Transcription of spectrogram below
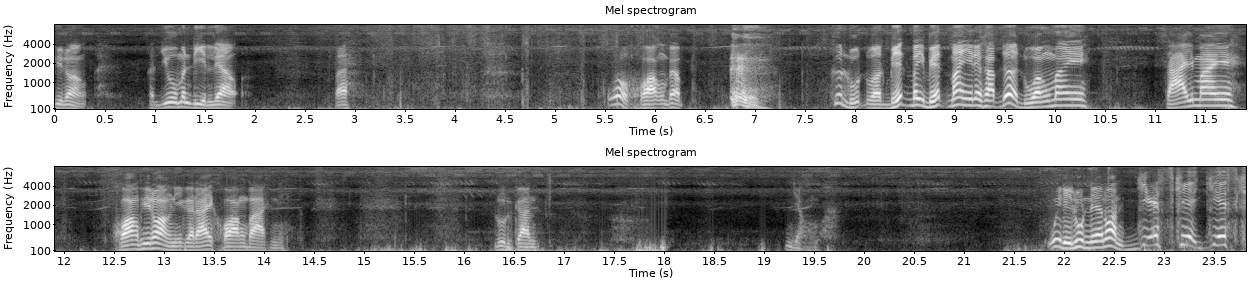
พี่น้องกัดยู่มันดีดแล้วไปโอ้ของแบบคือหลุดว่าเบ็ดใบเบ็ดไหมเลยครับ เด้อดวงไหมสายไหม คลองพี่น้องนี่ก็ได้คลองบาทนี่รุ่นกันอย่างวะอุ้ยได้รุ่นแน่นอน yes k yes k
